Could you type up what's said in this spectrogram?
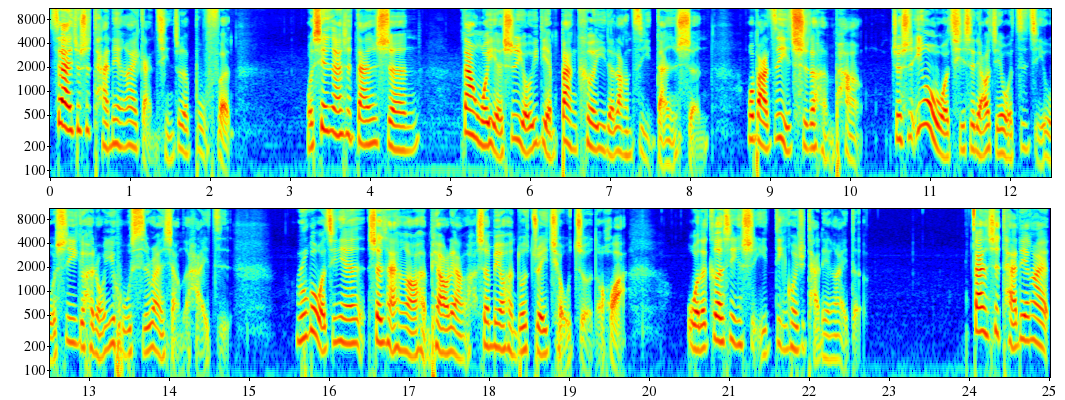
再来就是谈恋爱感情这个部分，我现在是单身，但我也是有一点半刻意的让自己单身。我把自己吃得很胖，就是因为我其实了解我自己，我是一个很容易胡思乱想的孩子。如果我今天身材很好、很漂亮，身边有很多追求者的话，我的个性是一定会去谈恋爱的。但是谈恋爱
